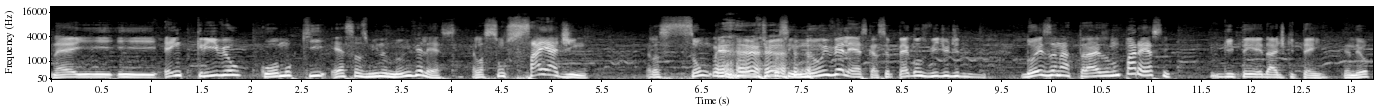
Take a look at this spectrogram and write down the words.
né? E, e é incrível como que essas minas não envelhecem. Elas são Saiyajin. Elas são, tipo assim, não envelhecem, cara. Você pega uns vídeos de dois anos atrás, não parece que tem a idade que tem, entendeu?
